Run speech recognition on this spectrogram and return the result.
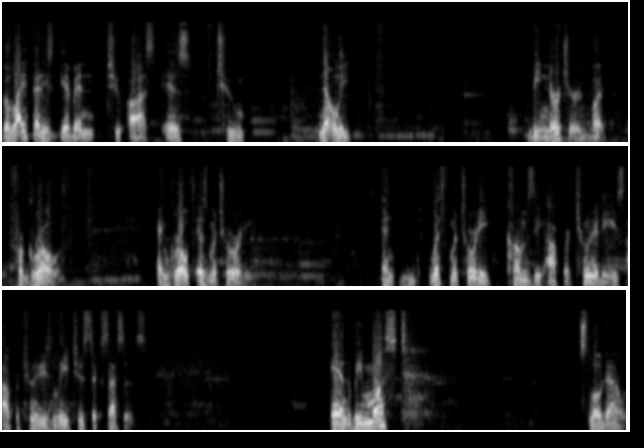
The life that He's given to us is to not only be nurtured, but for growth. And growth is maturity. And with maturity comes the opportunities. Opportunities lead to successes. And we must slow down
